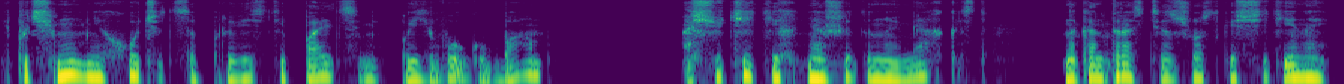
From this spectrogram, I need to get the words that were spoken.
И почему мне хочется провести пальцами по его губам, ощутить их неожиданную мягкость на контрасте с жесткой щетиной?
